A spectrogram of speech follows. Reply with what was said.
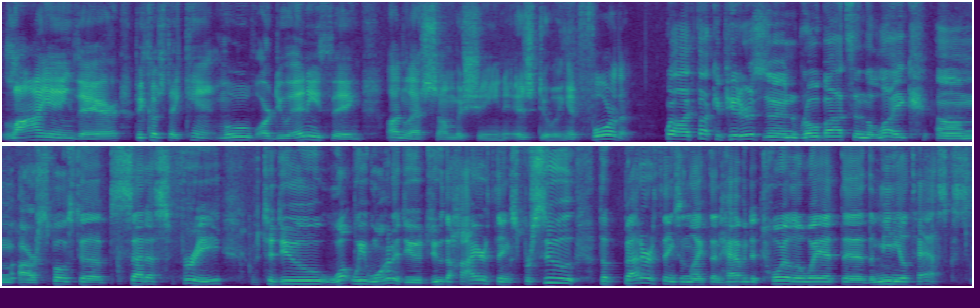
lying there because they can't move or do anything unless some machine is doing it for them. Well, I thought computers and robots and the like um, are supposed to set us free to do what we want to do, do the higher things, pursue the better things in life than having to toil away at the, the menial tasks.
